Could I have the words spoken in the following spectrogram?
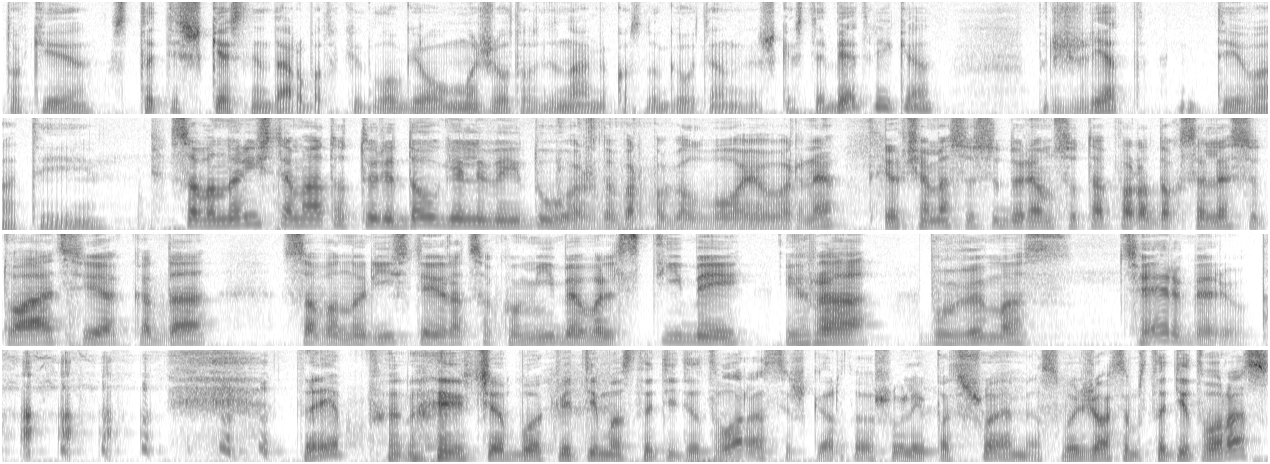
tokį statiškesnį darbą, tokį daugiau, mažiau tos dinamikos, daugiau ten, aiškiai, stebėti reikia, prižiūrėti. Tai va, tai Savanorystė, mato, turi daugelį veidų, aš dabar pagalvojau, ar ne? Ir čia mes susidurėm su ta paradoksalia situacija, kada savanorystė ir atsakomybė valstybei yra buvimas cerberių. Taip, čia buvo kvietimas statyti tvoras, iš karto šauliai pasišuojamės, važiuosim statyti tvoras.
